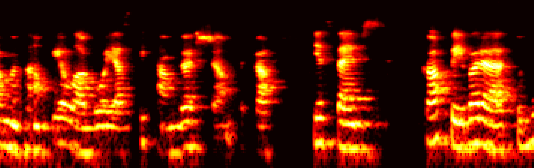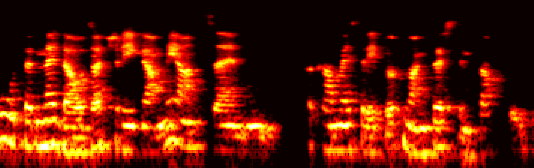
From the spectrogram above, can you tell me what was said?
pamazām pielāgojās citām garšām. Tā kā iespējams kafija varētu būt ar nedaudz atšķirīgām niansēm. Tā kā mēs arī turpmāk dzersim kafiju.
